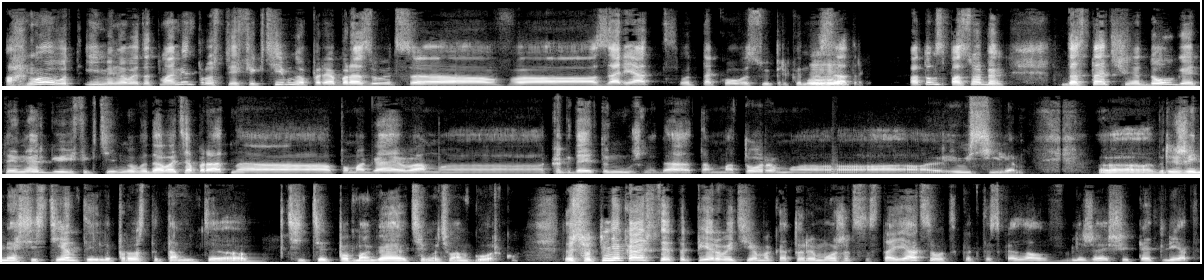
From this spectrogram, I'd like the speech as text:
оно вот именно в этот момент просто эффективно преобразуется в э, заряд вот такого суперконденсатора. Потом способен достаточно долго эту энергию эффективно выдавать обратно, э, помогая вам, э, когда это нужно, да, там, мотором э, и усилием в режиме ассистента или просто там э, помогаю тянуть вам горку. То есть вот мне кажется, это первая тема, которая может состояться, вот как ты сказал, в ближайшие пять лет.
